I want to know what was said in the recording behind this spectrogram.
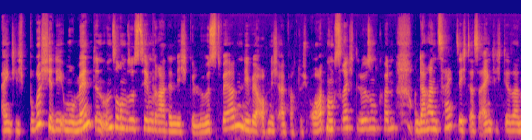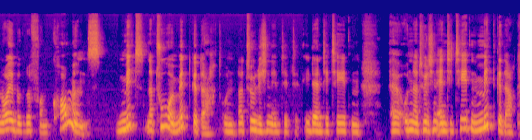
eigentlich Brüche, die im Moment in unserem System gerade nicht gelöst werden, die wir auch nicht einfach durch Ordnungsrecht lösen können. Und daran zeigt sich, dass eigentlich dieser neue Begriff von Commons mit Natur mitgedacht und natürlichen Identitäten äh, und natürlichen Entitäten mitgedacht,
